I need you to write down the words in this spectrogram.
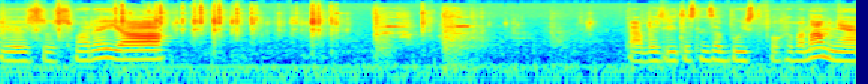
Jezus Maryja. Ta, bezlitosne zabójstwo. Chyba na mnie.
